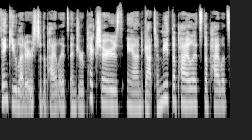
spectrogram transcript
thank you letters to the pilots and drew pictures and got to meet the pilots. The pilots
